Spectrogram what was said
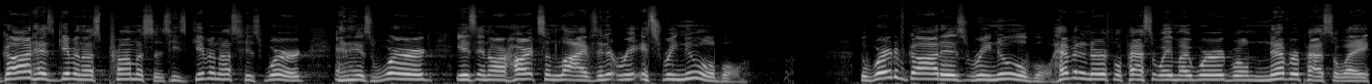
God has given us promises. He's given us His Word, and His Word is in our hearts and lives, and it re- it's renewable. The Word of God is renewable. Heaven and earth will pass away, my Word will never pass away.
